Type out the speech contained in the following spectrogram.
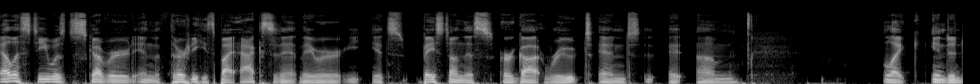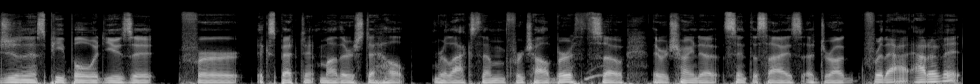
LSD was discovered in the 30s by accident. They were, it's based on this ergot root and it, um, like indigenous people would use it for expectant mothers to help relax them for childbirth. So they were trying to synthesize a drug for that out of it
